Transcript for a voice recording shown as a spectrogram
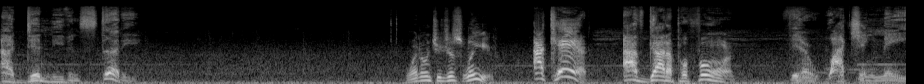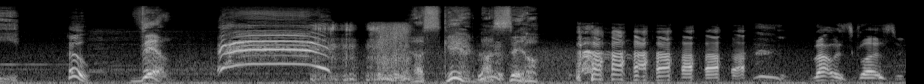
I didn't even study. Why don't you just leave? I can't! I've gotta perform. They're watching me. Who? Them! I scared myself. that was classic.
